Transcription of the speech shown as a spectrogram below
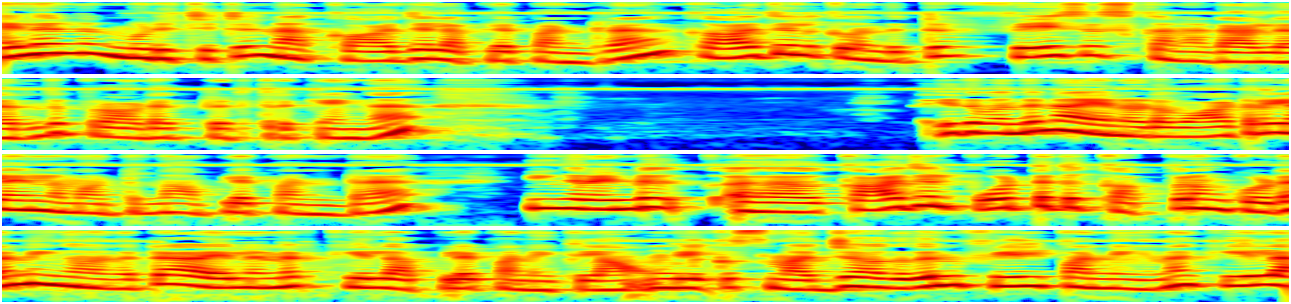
ஐலைனர் முடிச்சுட்டு நான் காஜல் அப்ளை பண்ணுறேன் காஜலுக்கு வந்துட்டு ஃபேஸஸ் கனடாலேருந்து ப்ராடக்ட் எடுத்திருக்கேங்க. இது வந்து நான் என்னோடய வாட்டர் லைனில் மட்டும்தான் அப்ளை பண்ணுறேன் நீங்கள் ரெண்டு காஜல் போட்டதுக்கு அப்புறம் கூட நீங்கள் வந்துட்டு ஐலைனர் கீழே அப்ளை பண்ணிக்கலாம். உங்களுக்கு ஸ்மஜ் ஆகுதுன்னு ஃபீல் பண்ணிங்கன்னா கீழே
